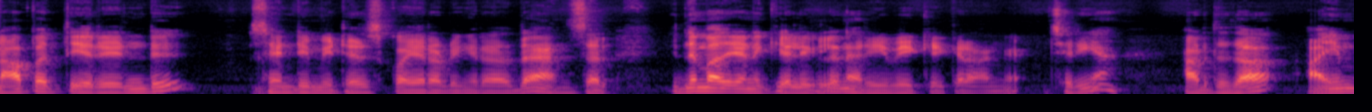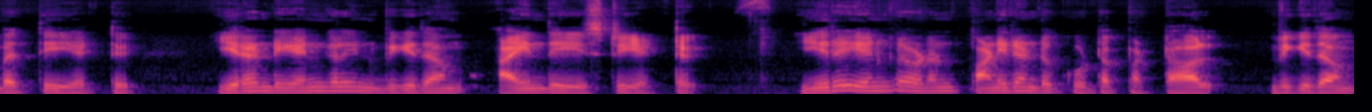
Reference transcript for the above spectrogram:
நாற்பத்தி ரெண்டு சென்டிமீட்டர் ஸ்கொயர் அப்படிங்கிறது தான் ஆன்சர் இந்த மாதிரியான கேள்விகளை நிறையவே கேட்குறாங்க சரியா? அடுத்ததாக ஐம்பத்தி எட்டு. இரண்டு எண்களின் விகிதம் ஐந்து இஸ்டு எட்டு. இரு எண்களுடன் பனிரெண்டு கூட்டப்பட்டால் விகிதம்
